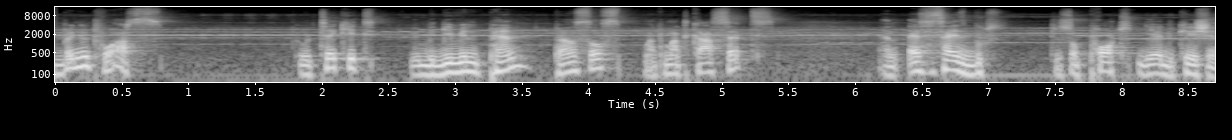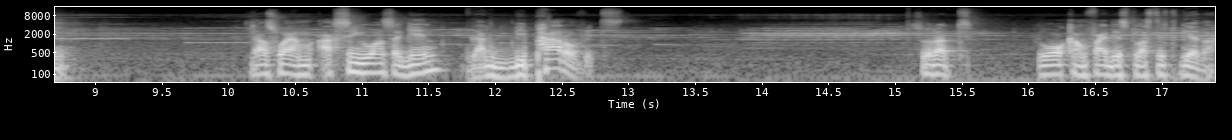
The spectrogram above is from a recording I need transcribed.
bring it to us. We'll take it, we'll be given pen, pencils, mathematical sets, and exercise books to support the education. That's why I'm asking you once again that be part of it so that we all can fight this plastic together.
